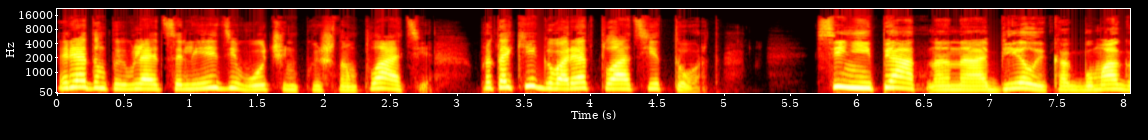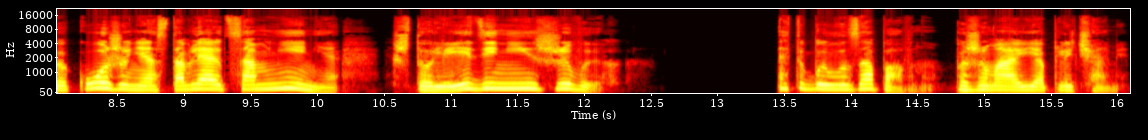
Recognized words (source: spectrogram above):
Рядом появляется леди в очень пышном платье. Про такие говорят платье-торт. Синие пятна на белой, как бумага кожи, не оставляют сомнения, что леди не из живых. Это было забавно, пожимаю я плечами.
